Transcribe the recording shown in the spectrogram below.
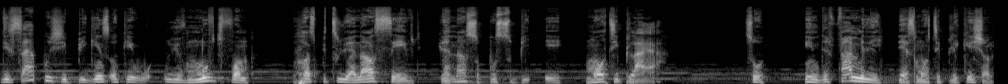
discipleship begins okay, you've moved from hospital, you are now saved, you are now supposed to be a multiplier. So in the family, there's multiplication.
